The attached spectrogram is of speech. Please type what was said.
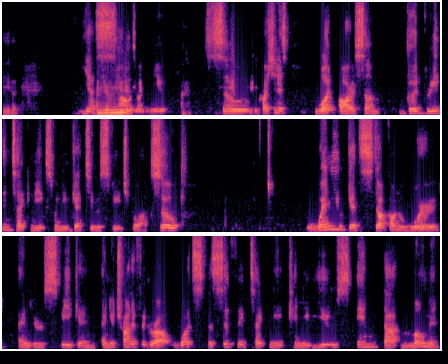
Either. Yes, I was on mute. So the question is, what are some good breathing techniques when you get to a speech block? So when you get stuck on a word and you're speaking and you're trying to figure out what specific technique can you use in that moment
